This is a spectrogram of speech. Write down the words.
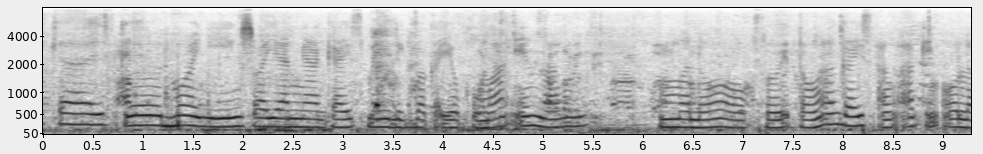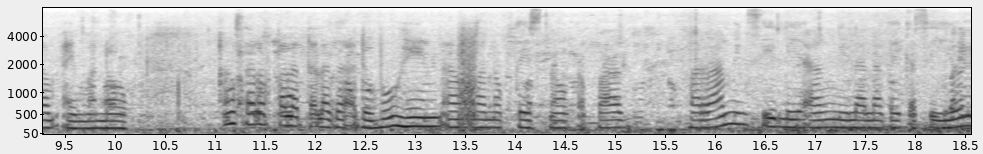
Hey guys, good morning. So ayan nga guys, mahilig ba kayo kumain ng manok? So ito nga guys, ang aking ulam ay manok. Ang sarap pala talaga adobuhin ang manok guys no kapag maraming sili ang nilalagay kasi yun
